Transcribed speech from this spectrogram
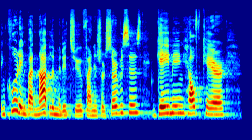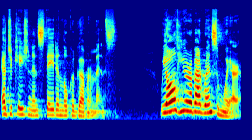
including but not limited to financial services, gaming, healthcare, education, and state and local governments. We all hear about ransomware.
